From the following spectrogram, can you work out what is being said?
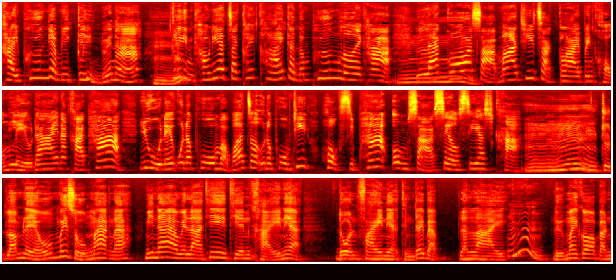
ไขผึ้งเนี่ยมีกลิ่นด้วยนะหืมกลิ่นเขาเนี่ยจะคล้ายๆกับน้ำผึ้งเลยค่ะอืมและก็สามารถที่จะกลายเป็นของเหลวได้นะคะ ถ้าอยู่ในอุณหภูมิแบบว่าเจออุณหภูมิที่ 65 องศาเซลเซียสค่ะอืมจุดหล้อมเหลวไม่สูงมากนะ มีหน้าเวลาที่เทียนไขเนี่ยโดนไฟเนี่ยถึงได้แบบ ละลายอืมหรือไม่ก็บรร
